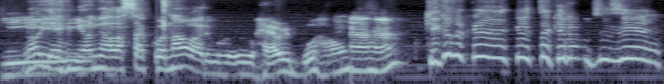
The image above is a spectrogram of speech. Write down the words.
E... Não, e a Hermione, ela sacou na hora. O, o Harry burrão. Aham. O que, que, ela, quer- que ele tá querendo dizer?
